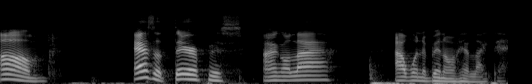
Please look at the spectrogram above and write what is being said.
um, as a therapist, I ain't gonna lie, I wouldn't have been on here like that.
